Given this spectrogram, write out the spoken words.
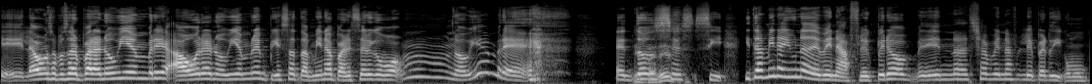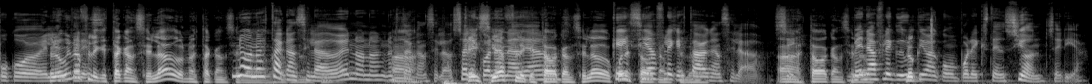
eh, la vamos a pasar para noviembre, ahora noviembre empieza también a aparecer como, "Mm, noviembre. Entonces, sí. Y también hay una de Ben Affleck, pero eh, ya Ben Affleck le perdí como un poco el Pero Ben. Affleck está cancelado o no está cancelado. No, no está cancelado? ¿eh? No, no, no Ah. está cancelado. Sale Casey con Ana Affleck de estaba cancelado. ¿Cuál Casey estaba Affleck cancelado? estaba cancelado. Ah, estaba cancelado. Ben Affleck de última como por extensión sería.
